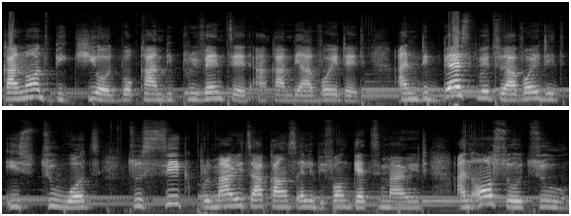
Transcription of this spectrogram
cannot be cured but can be prevented and can be avoided. And the best way to avoid it is to what? To seek premarital counseling before getting married and also to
